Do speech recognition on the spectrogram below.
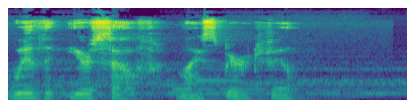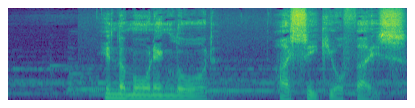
With yourself, my spirit fill. In the morning, Lord, I seek your face.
